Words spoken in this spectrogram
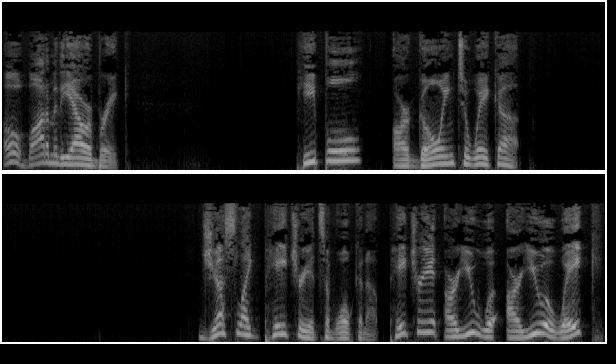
Oh, bottom of the hour break. People are going to wake up just like patriots have woken up. Patriot, are you are you awake?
